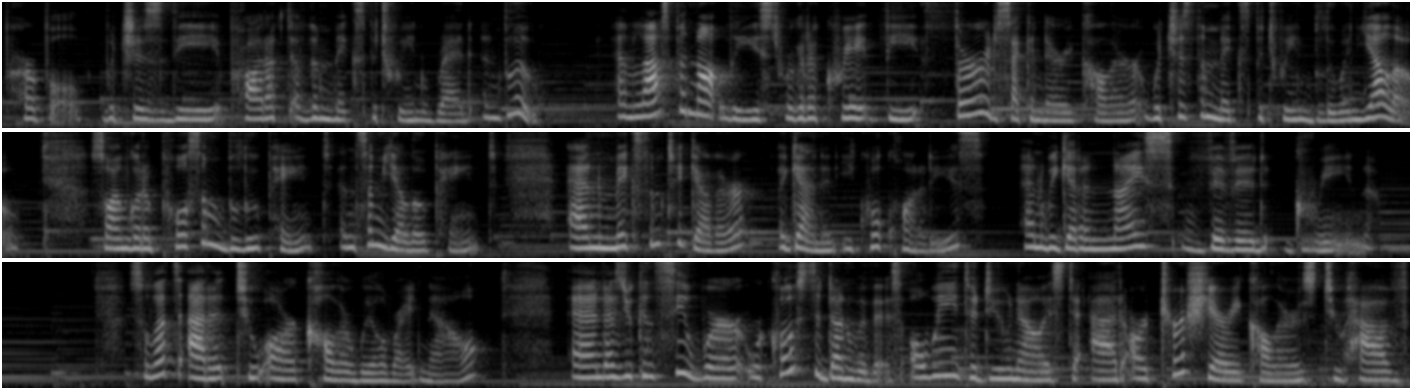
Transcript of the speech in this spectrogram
purple, which is the product of the mix between red and blue. And last but not least, we're going to create the third secondary color, which is the mix between blue and yellow. So I'm going to pull some blue paint and some yellow paint and mix them together, again in equal quantities, and we get a nice vivid green. So let's add it to our color wheel right now. And as you can see, we're, we're close to done with this. All we need to do now is to add our tertiary colors to have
